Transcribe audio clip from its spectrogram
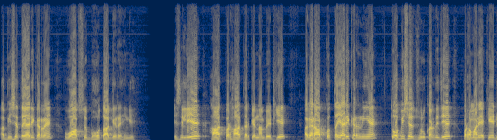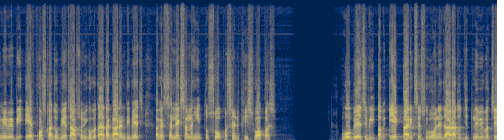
अभी से तैयारी कर रहे हैं, वो आपसे बहुत आगे रहेंगे। इसलिए हाथ पर हाथ धर के ना बैठिए। अगर आपको तैयारी करनी है तो अभी से शुरू कर दीजिए। और हमारी एकेडमी में भी एयरफोर्स का जो बेच आप सभी को बताया था गारंटी बेच अगर सिलेक्शन नहीं तो 100 परसेंट फ़ीस वापस। वो बेच भी अब एक तारीख से शुरू होने जा रहा है तो जितने भी बच्चे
